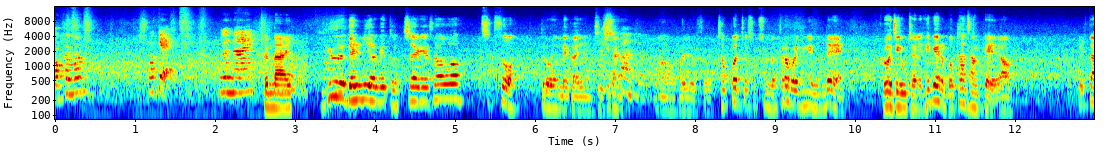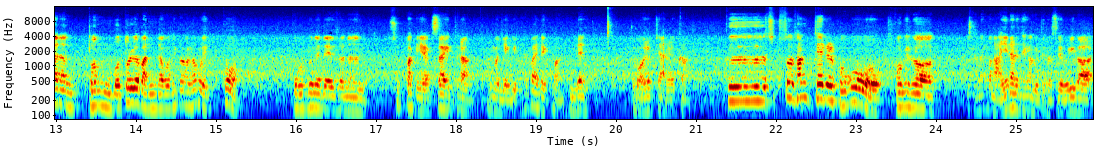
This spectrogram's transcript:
오케이만. 오케이. Good night. Good night. 뉴 델리역에 도착해서 숙소 들어온 데까지 한 2시간 어, 걸렸어. 첫 번째 숙소가 트러블이 생겼는데 그거 지금 저는 해결을 못한 상태예요. 일단은 돈 못 돌려받는다고 생각을 하고 있고 그 부분에 대해서는 숙박 예약 사이트랑 한번 얘기를 해봐야 될 것 같은데 좀 어렵지 않을까. 그 숙소 상태를 보고 거기서 자는 건 아니라는 생각이 들었어요. 우리가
